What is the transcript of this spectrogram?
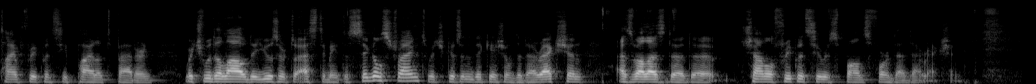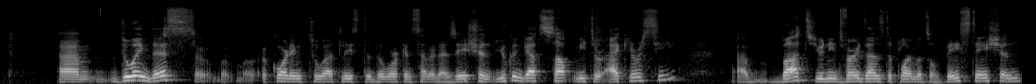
time frequency pilot pattern which would allow the user to estimate the signal strength, which gives an indication of the direction, as well as the, the channel frequency response for that direction. Um, doing this, according to at least the, the work in standardization, you can get sub-meter accuracy, uh, but you need very dense deployments of base station,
